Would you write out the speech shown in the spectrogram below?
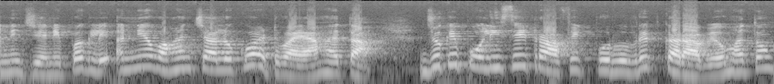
અને જેને પગલે અન્ય વાહન ચાલકો અટવાયા હતા. જો કે પોલીસે ટ્રાફિક પૂર્વવૃત્ત કરાવ્યો હતો.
